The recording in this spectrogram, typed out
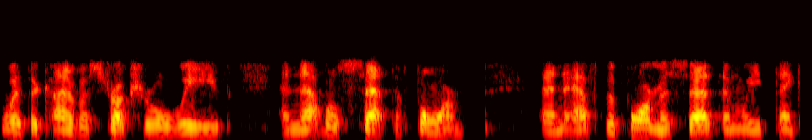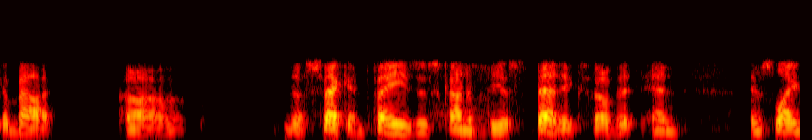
with a kind of a structural weave, and that will set the form. And after the form is set, then we think about uh, the second phase is kind of the aesthetics of it, and it's like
